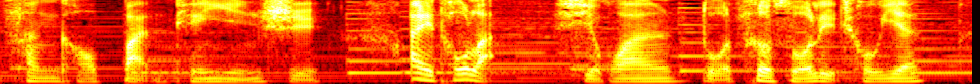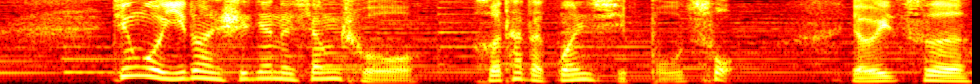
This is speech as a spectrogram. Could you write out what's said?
参考坂田银时，爱偷懒，喜欢躲厕所里抽烟。经过一段时间的相处，和他的关系不错。有一次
